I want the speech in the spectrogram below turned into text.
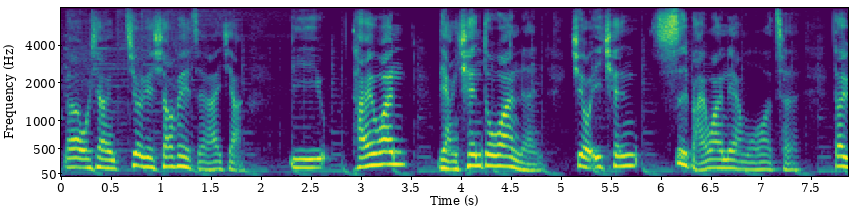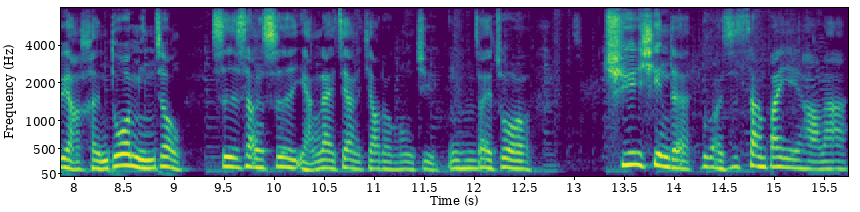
那我想就一个消费者来讲，以台湾两千多万人，就有一千四百万辆摩托车，代表很多民众事实上是仰赖这样的交通工具，嗯在做区域性的，不管是上班也好啦，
